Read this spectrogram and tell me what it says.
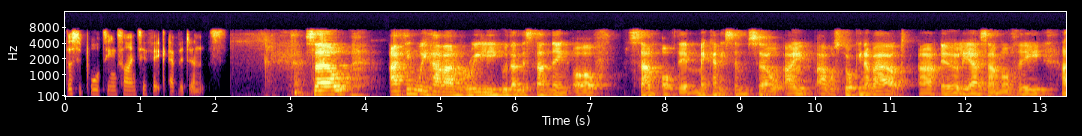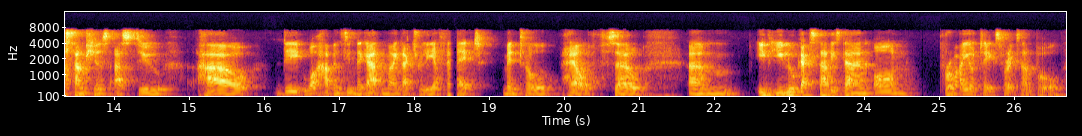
the supporting scientific evidence? So, I think we have a really good understanding of some of the mechanisms. So, I, I was talking about uh, earlier some of the assumptions as to how the what happens in the gut might actually affect mental health. So um, if you look at studies done on probiotics, for example,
